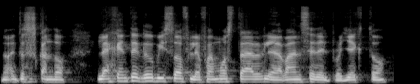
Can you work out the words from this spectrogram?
¿no? Entonces, cuando la gente de Ubisoft le fue a mostrar el avance del proyecto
